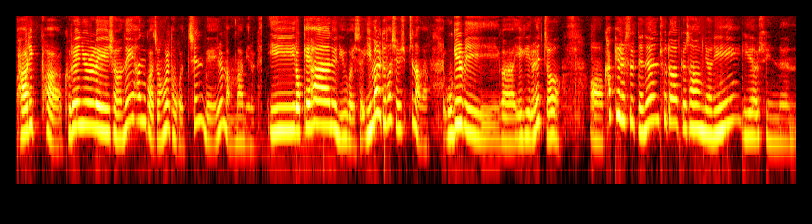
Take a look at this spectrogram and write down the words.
과립화, 그래뉴레이션의 한 과정을 더 거친 매일 맘마미를 이렇게 하는 이유가 있어요. 이 말도 사실 쉽진 않아. 오길비가 얘기를 했죠. 어, 카피를 쓸 때는 초등학교 4학년이 이해할 수 있는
